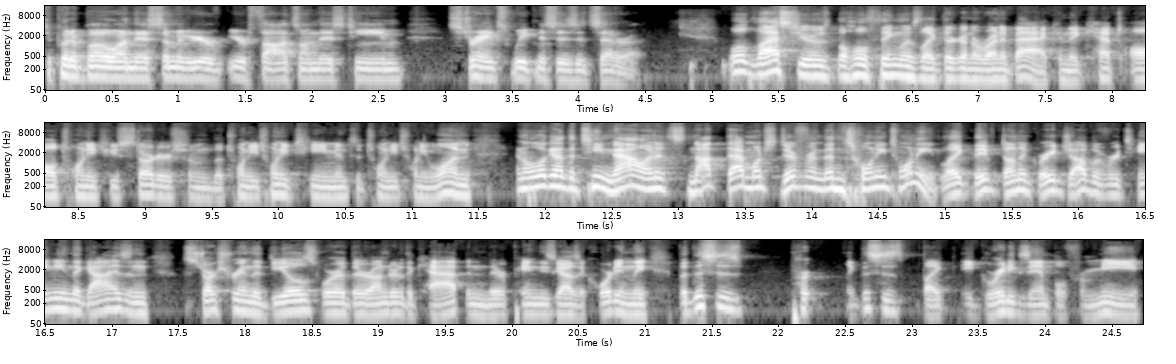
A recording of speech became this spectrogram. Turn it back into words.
to put a bow on this, some of your your thoughts on this team, strengths, weaknesses, etc. Well, last year the whole thing was like they're going to run it back, and they kept all 22 starters from the 2020 team into 2021. And I'm looking at the team now, and it's not that much different than 2020. Like they've done a great job of retaining the guys and structuring the deals where they're under the cap and they're paying these guys accordingly. But this is per, like this is like a great example for me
